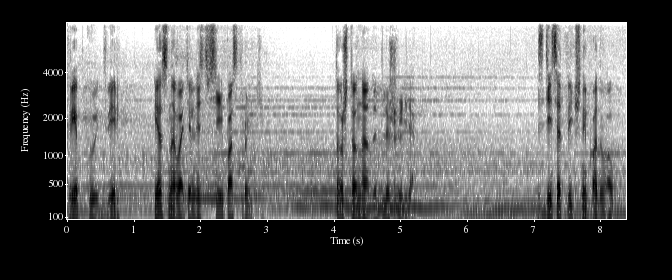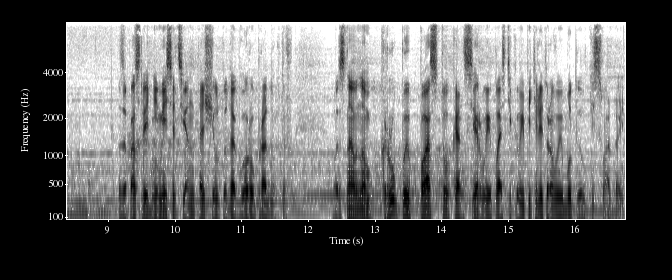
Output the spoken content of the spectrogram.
крепкую дверь и основательность всей постройки. То, что надо для жилья. Здесь отличный подвал. За последний месяц я натащил туда гору продуктов – в основном крупы, пасту, консервы и пластиковые пятилитровые бутылки с водой.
